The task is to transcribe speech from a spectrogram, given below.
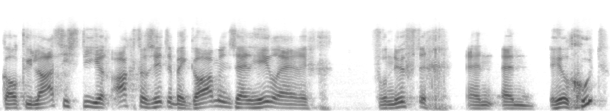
calculaties die erachter zitten bij Garmin zijn heel erg vernuftig en, en heel goed.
